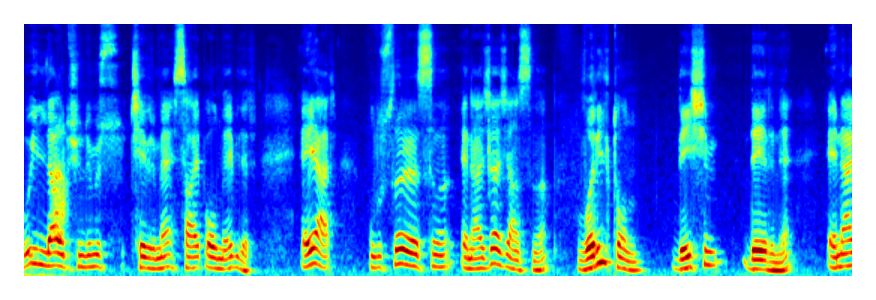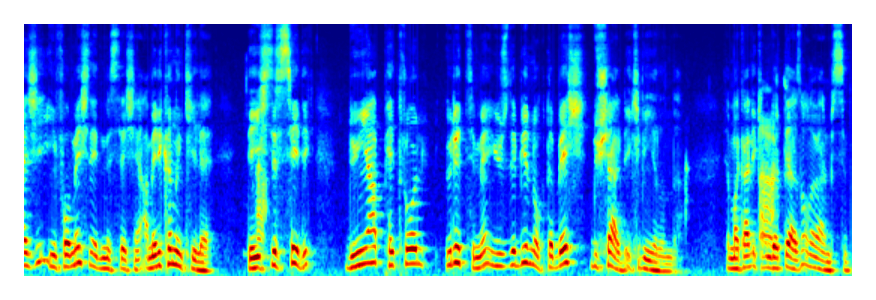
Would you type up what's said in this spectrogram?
Bu illa o düşündüğümüz çevrime sahip olmayabilir. Eğer Uluslararası Enerji Ajansı'nın varil ton değişim değerini Enerji Information Administration Amerika'nınkiyle değiştirseydik dünya petrol üretimi %1.5 düşerdi 2000 yılında. İşte makale 2004'te yazdın ona vermişsin.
